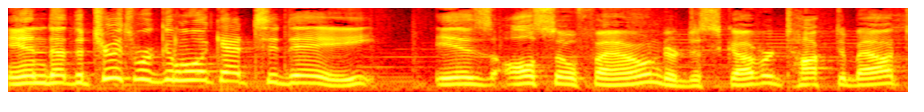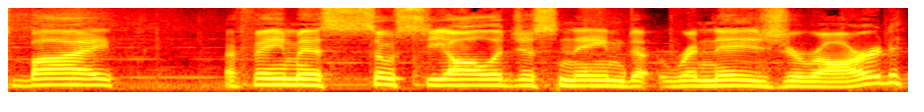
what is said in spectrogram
And uh, the truth we're going to look at today is also found or discovered, talked about by a famous sociologist named Rene Girard,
